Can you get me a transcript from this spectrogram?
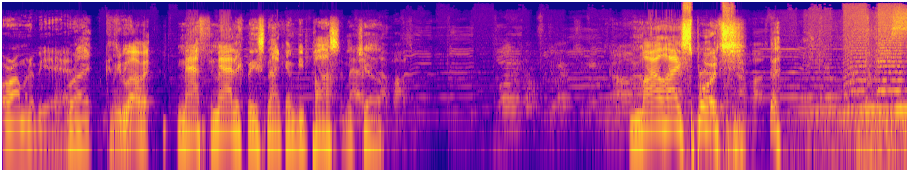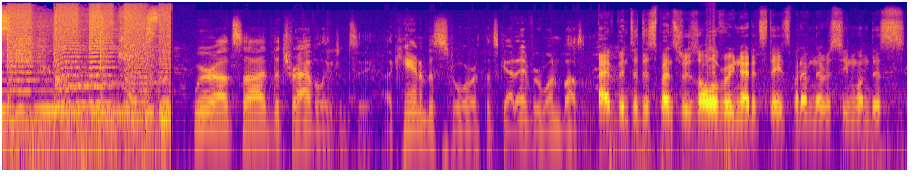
or I'm going to be ahead. Right. 'Cause we, love it. Mathematically, it's not going to be possible, Joe. Mile High Sports. We're outside the travel agency, a cannabis store that's got everyone buzzing. I've been to dispensaries all over the United States, but I've never seen one this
